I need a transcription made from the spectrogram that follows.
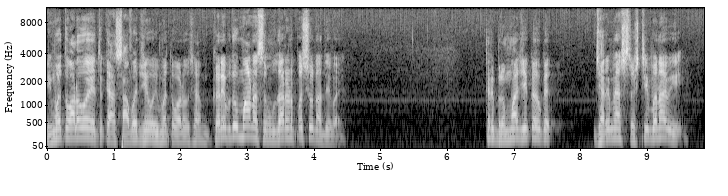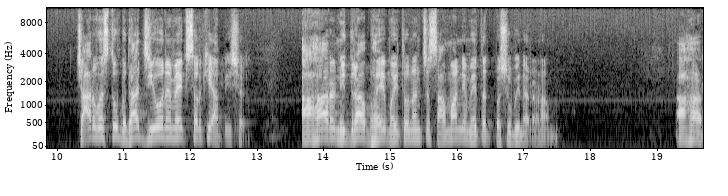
હિંમતવાળો હોય તો કે આ સાવજ જેવો હિંમતવાળો છે આમ કરે બધું માણસ ઉદાહરણ પશુ ના દેવાય. ત્યારે બ્રહ્માજીએ કહ્યું કે જ્યારે મેં આ સૃષ્ટિ બનાવી, ચાર વસ્તુ બધા જ જીવોને મેં એક સરખી આપી છે. આહાર, નિદ્રા, ભય, મૈથુનંચ, સામાન્ય મેતત પશુભી નરણામ આહાર,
